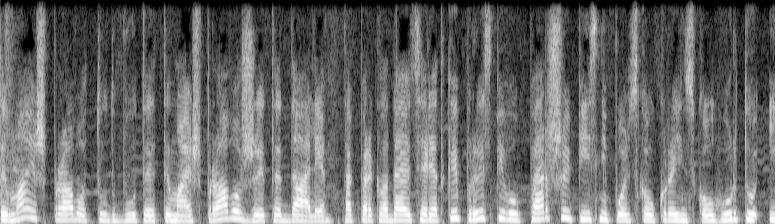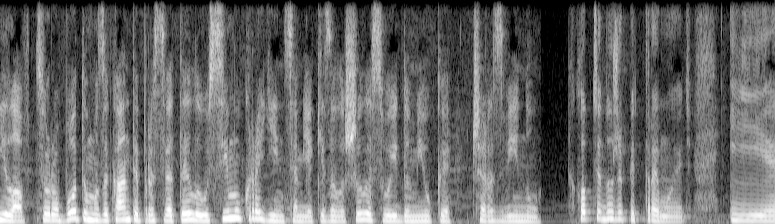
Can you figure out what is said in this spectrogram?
Ти маєш право тут бути, ти маєш право жити далі. Так перекладаються рядки приспіву першої пісні польсько-українського гурту Ілав. Цю роботу музиканти присвятили усім українцям, які залишили свої домівки через війну. Хлопці дуже підтримують. І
